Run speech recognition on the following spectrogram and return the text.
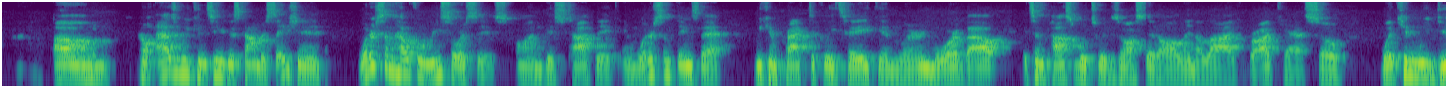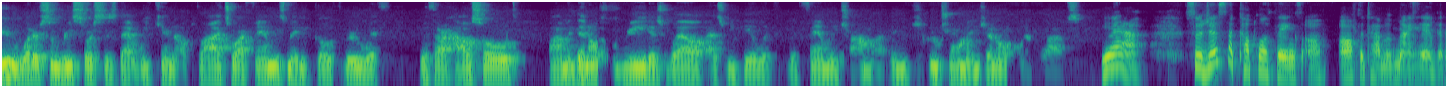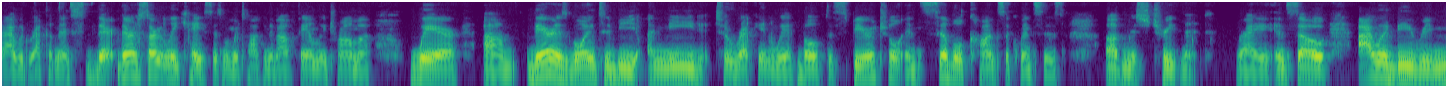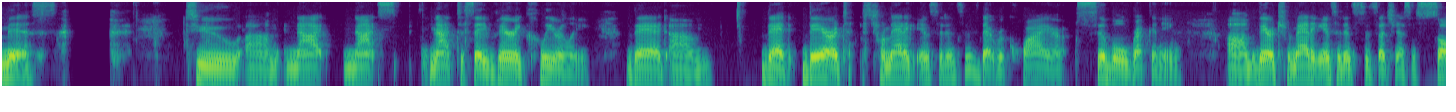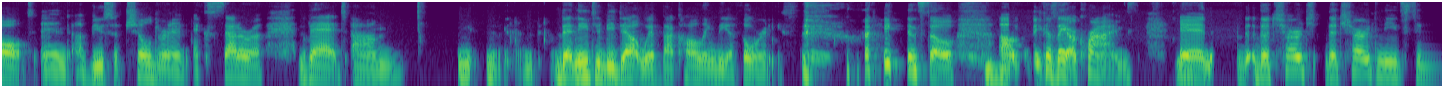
um, you know, as we continue this conversation what are some helpful resources on this topic? And what are some things that we can practically take and learn more about? It's impossible to exhaust it all in a live broadcast. So, what can we do? What are some resources that we can apply to our families, maybe go through with, with our household? Um, and then also read as well as we deal with, with family trauma and, and trauma in general in our lives. Yeah. So just a couple of things off, off the top of my head that I would recommend. There, there are certainly cases when we're talking about family trauma where um, there is going to be a need to reckon with both the spiritual and civil consequences of mistreatment, right? And so I would be remiss to um, not not not to say very clearly that um, that there are t- traumatic incidences that require civil reckoning um, there are traumatic incidences such as assault and abuse of children, etc., that um, that need to be dealt with by calling the authorities, right? And so, mm-hmm. um, because they are crimes, and the church, the church needs to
